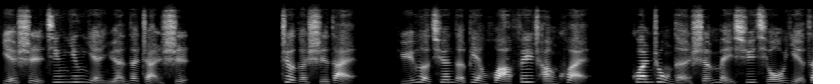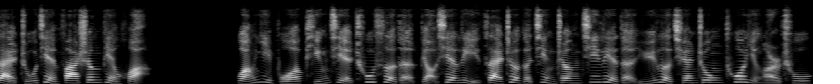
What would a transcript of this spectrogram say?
也是精英演员的展示。这个时代，娱乐圈的变化非常快，观众的审美需求也在逐渐发生变化。王一博凭借出色的表现力，在这个竞争激烈的娱乐圈中脱颖而出。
